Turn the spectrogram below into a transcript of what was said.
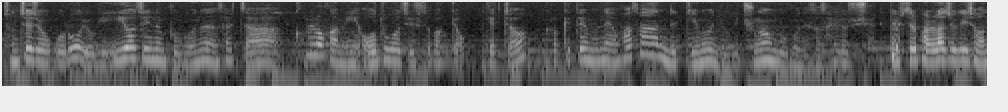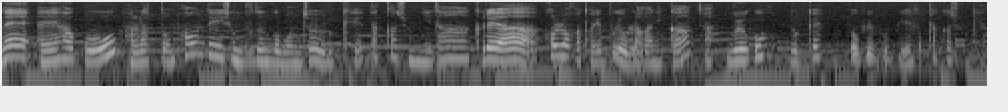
전체적으로 여기 이어지는 부분은 살짝 컬러감이 어두워질 수밖에 없겠죠? 그렇기 때문에 화사한 느낌은 여기 중앙 부분에서 살려주셔야 돼요. 입술 발라주기 전에 애하고 발랐던 파운데이션 묻은 거 먼저 이렇게 닦아줍니다. 그래야 컬러가 더 예쁘게 올라가니까 자 물고 이렇게 뽀비뽀비해서 닦아줄게요.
